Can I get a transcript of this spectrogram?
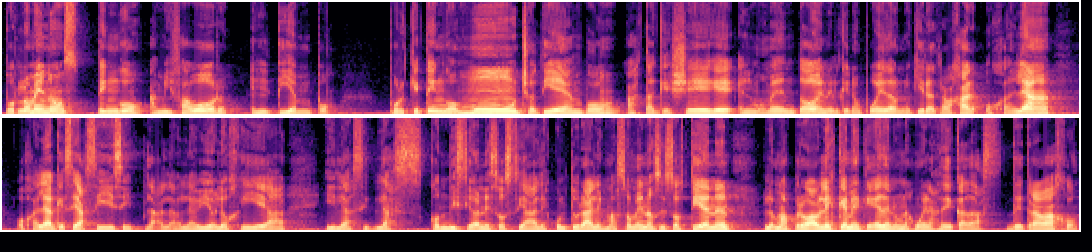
por lo menos tengo a mi favor el tiempo, porque tengo mucho tiempo hasta que llegue el momento en el que no pueda o no quiera trabajar, ojalá, Ojalá que sea así, si la, biología y las, las, condiciones sociales, culturales más o menos se sostienen, lo más probable es que me queden unas buenas décadas de trabajo.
